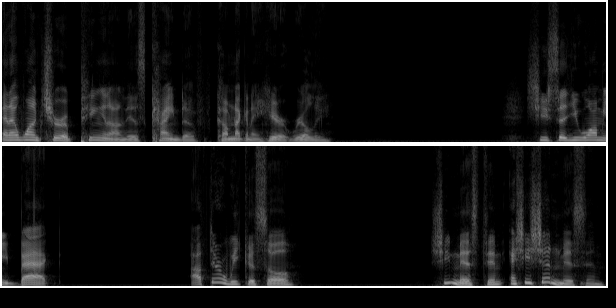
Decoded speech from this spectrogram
And I want your opinion on this, kind of. I'm not going to hear it really. She said, You want me back? After a week or so, she missed him, and she shouldn't miss him.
